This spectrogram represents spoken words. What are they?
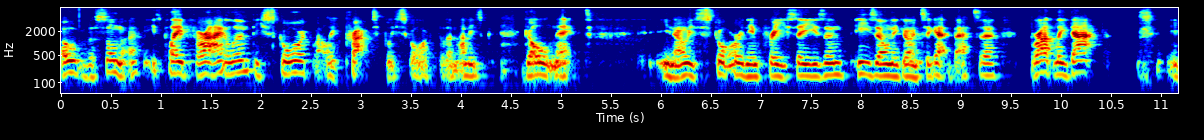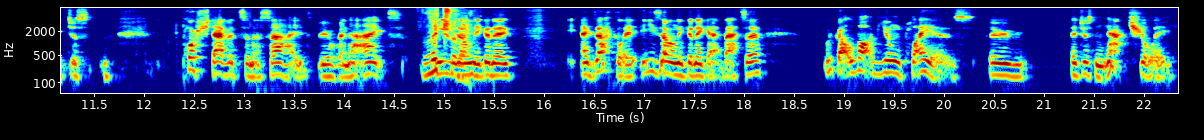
over the summer, he's played for Ireland. He scored, well, he practically scored for them, and he's goal nicked. You know, he's scoring in pre season. He's only going to get better. Bradley Dack, he just pushed Everton aside the other night. Literally. He's only going to, exactly, he's only going to get better. We've got a lot of young players who are just naturally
